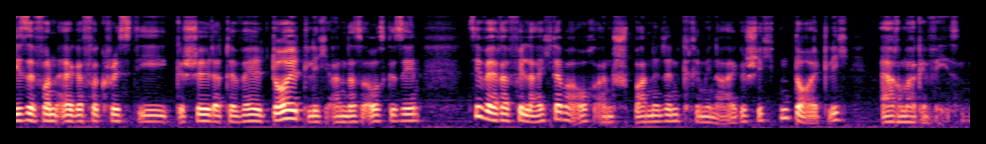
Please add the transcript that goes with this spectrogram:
diese von Agatha Christie geschilderte Welt deutlich anders ausgesehen. Sie wäre vielleicht aber auch an spannenden Kriminalgeschichten deutlich ärmer gewesen.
